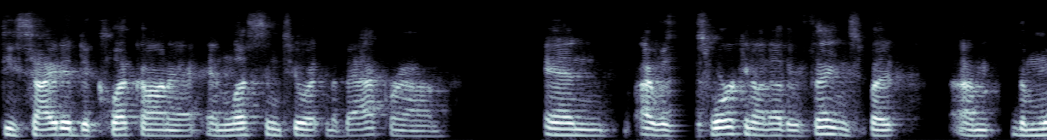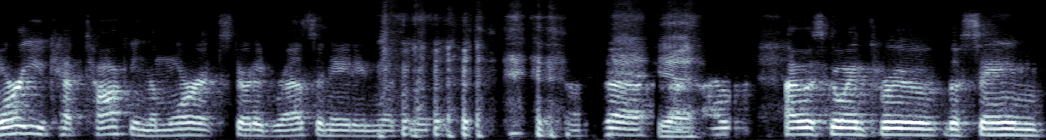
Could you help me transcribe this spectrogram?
decided to click on it and listen to it in the background. And I was working on other things, but um, the more you kept talking, the more it started resonating with me. uh, the, yeah, I, I, was going through the same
